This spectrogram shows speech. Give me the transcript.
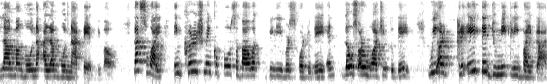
lamang ho na alam ho natin. Di ba? That's why, encouragement ko po sa bawat believers for today and those who are watching today. We are created uniquely by God.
